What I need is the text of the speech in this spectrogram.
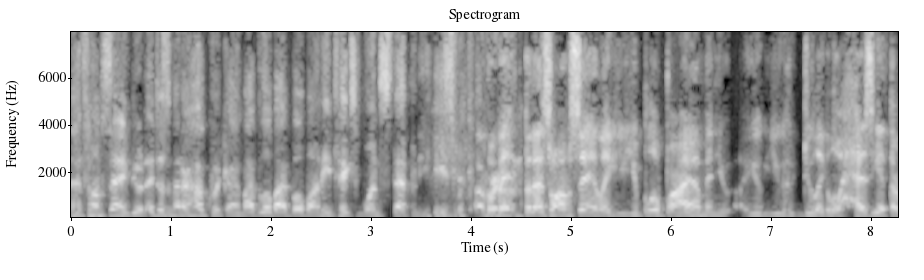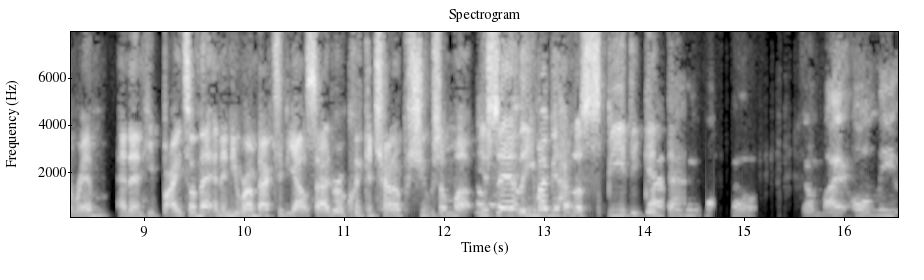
That's what I'm saying, dude. It doesn't matter how quick I am. I blow by Boban, he takes one step and he, he's But, recovering. man- but that's what I'm saying. Like you, you blow by him and you, you you do like a little hezzy at the rim, and then he bites on that, and then you run back to the outside real quick and try to shoot some up. You're oh. saying like, you might be having enough speed to my get that. only, no, no, my only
